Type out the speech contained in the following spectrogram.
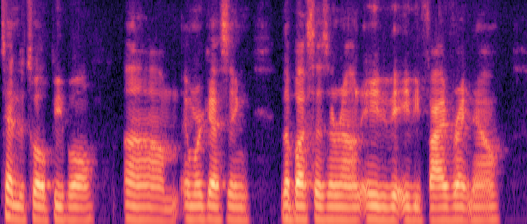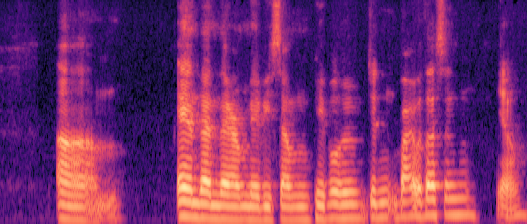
10 to 12 people. Um, and we're guessing the bus is around 80 to 85 right now. Um, and then there may be some people who didn't buy with us and, you know,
